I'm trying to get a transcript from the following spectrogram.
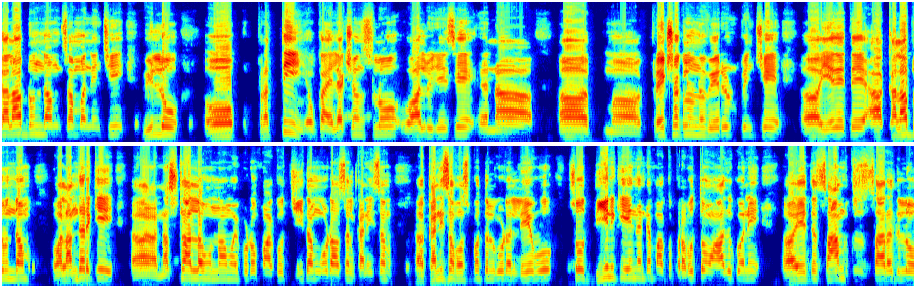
కళా బృందం సంబంధించి వీళ్ళు ప్రతి ఒక్క ఎలక్షన్స్లో వాళ్ళు చేసే నా ప్రేక్షకులను వేరుపించే ఏదైతే ఆ కళా బృందం వాళ్ళందరికీ నష్టాల్లో ఉన్నాము ఇప్పుడు మాకు జీతం కూడా అసలు కనీసం కనీస వసతులు కూడా లేవు. సో దీనికి ఏంటంటే మాకు ప్రభుత్వం ఆదుకొని అయితే సాంస్కృతిక సారథిలో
